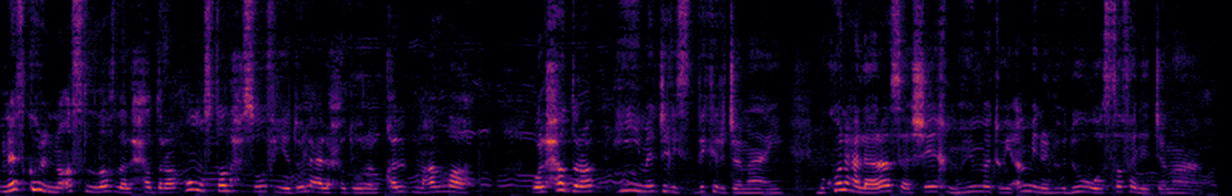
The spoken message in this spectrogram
ونذكر أنه أصل لفظ الحضرة هو مصطلح صوفي يدل على حضور القلب مع الله. والحضرة هي مجلس ذكر جماعي بكون على رأسه شيخ مهمته يأمن الهدوء والصفا للجماعة.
